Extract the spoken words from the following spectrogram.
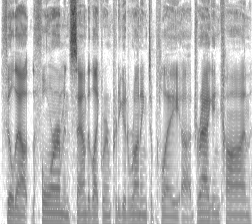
filled out the form and sounded like we're in pretty good running to play uh, Dragon Con.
